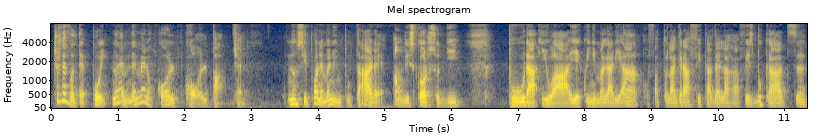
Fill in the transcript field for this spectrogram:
Certe volte poi non è nemmeno col- colpa, cioè non si può nemmeno imputare a un discorso di pura UI e quindi magari ah, ho fatto la grafica della Facebook Ads,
